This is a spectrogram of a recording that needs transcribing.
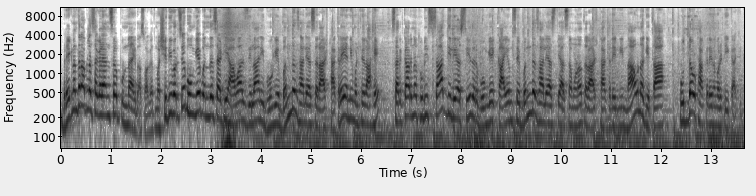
ब्रेकनंतर आपलं सगळ्यांचं पुन्हा एकदा स्वागत. मशिदीवरचे भोंगे बंदसाठी आवाज दिला आणि भोंगे बंद झाले असं राज ठाकरे यांनी म्हटलेलं आहे. सरकारनं थोडी साथ दिली असती तर भोंगे कायमचे बंद झाले असते असं म्हणत राज ठाकरेंनी नाव न घेता उद्धव ठाकरेंवर टीका केली.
